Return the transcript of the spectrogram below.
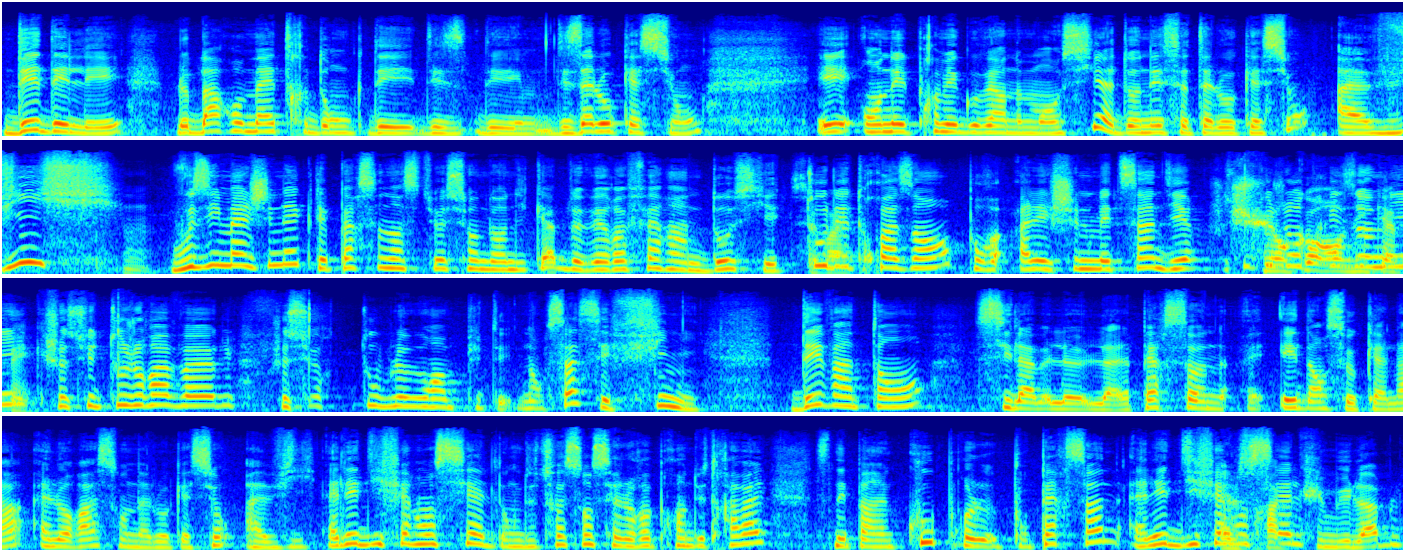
des délais, le baromètre donc des, des allocations. Et on est le premier gouvernement aussi à donner cette allocation à vie. Hmm. Vous imaginez que les personnes en situation de handicap devaient refaire un dossier tous les trois ans pour aller chez le médecin dire je suis, toujours trisomique, je suis toujours aveugle, je suis doublement amputé. Non, ça c'est fini. Dès 20 ans, si la, personne est dans ce cas-là, elle aura son allocation à vie. Elle est différentielle. Donc de toute façon, si elle reprend du travail, ce n'est pas un coût pour, pour personne, elle est différentielle. Elle sera cumulable?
